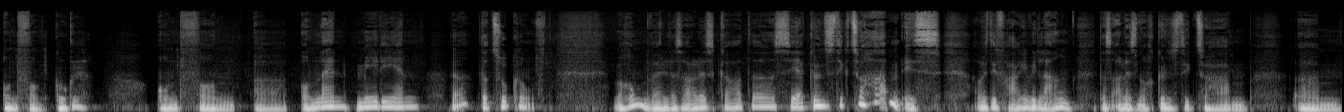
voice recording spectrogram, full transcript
und von Google und von äh, Online-Medien ja, der Zukunft. Warum? Weil das alles gerade sehr günstig zu haben ist. Aber die Frage, wie lang das alles noch günstig zu haben, ähm,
